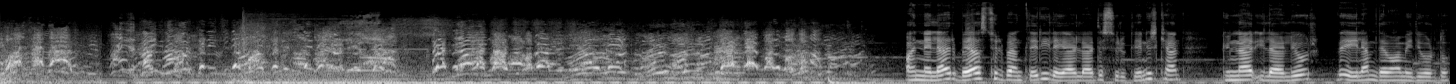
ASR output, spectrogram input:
O kadar. Hayır, ben parkın içinde, parkın içinde ben ölüyorum. Nerede yapalım o zaman? Anneler beyaz tülbentleriyle yerlerde sürüklenirken günler ilerliyor ve eylem devam ediyordu.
